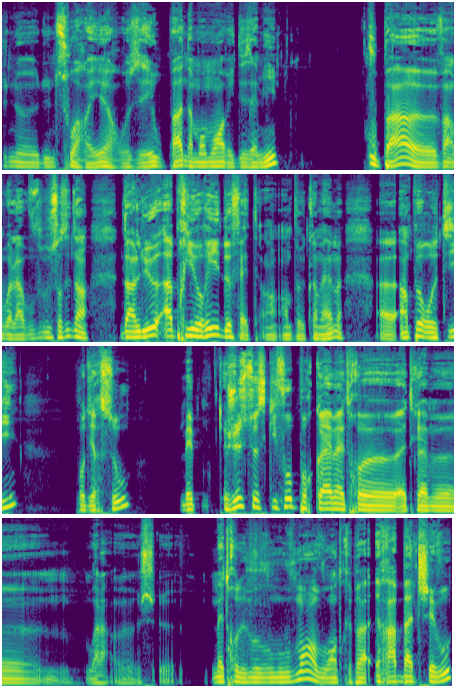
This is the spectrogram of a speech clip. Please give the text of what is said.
d'une d'une soirée arrosée ou pas, d'un moment avec des amis ou pas. euh, Enfin voilà, vous vous sortez d'un d'un lieu a priori de fête, hein, un peu quand même, euh, un peu rôti pour dire sous. Mais juste ce qu'il faut pour quand même être euh, être quand même euh, voilà euh, maître de vos mouvements, vous rentrez pas rabat chez vous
